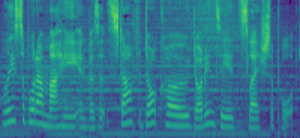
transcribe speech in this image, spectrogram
Please support our mahi and visit stuff.co.nz slash support.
